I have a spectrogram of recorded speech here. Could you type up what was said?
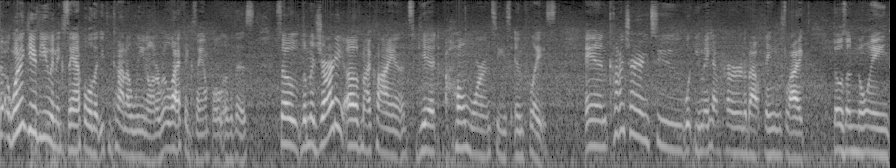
So I want to give you an example that you can kind of lean on, a real life example of this. So the majority of my clients get home warranties in place. And contrary to what you may have heard about things like those annoying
